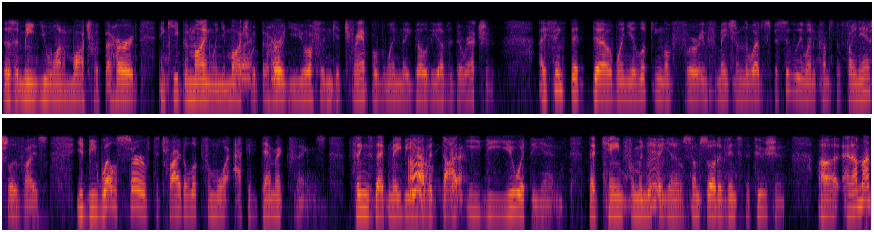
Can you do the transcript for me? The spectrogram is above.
doesn't mean you want to march with the herd. And keep in mind, when you march Right, with the herd, you often get trampled when they go the other direction. I think that uh, when you're looking for information on the web, specifically when it comes to financial advice, you'd be well served to try to look for more academic things, things that maybe Oh, have a okay. .edu at the end that came from an, Hmm. you know some sort of institution. Uh, and I'm not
